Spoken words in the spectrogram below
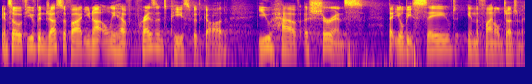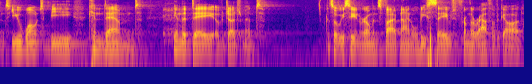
And so, if you've been justified, you not only have present peace with God, you have assurance that you'll be saved in the final judgment. You won't be condemned in the day of judgment. That's what we see in Romans 5 9. We'll be saved from the wrath of God.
